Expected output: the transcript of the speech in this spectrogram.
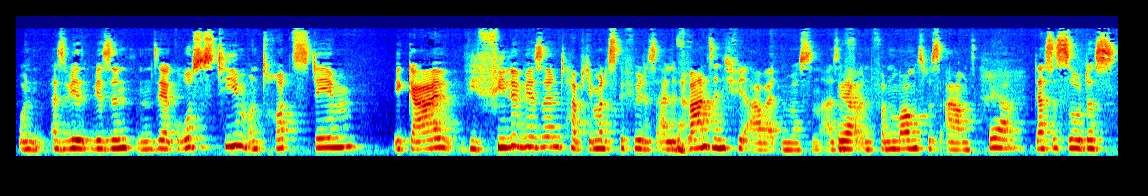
Und also wir, wir sind ein sehr großes Team und trotzdem, egal wie viele wir sind, habe ich immer das Gefühl, dass alle wahnsinnig viel arbeiten müssen. Also ja. von, von, morgens bis abends. Ja. Das ist so das,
